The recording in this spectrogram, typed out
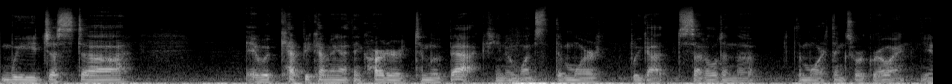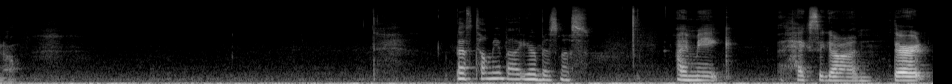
we just. Uh, it would kept becoming, I think, harder to move back. You know, once the more we got settled and the the more things were growing. You know. Beth, tell me about your business. I make hexagon. They're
